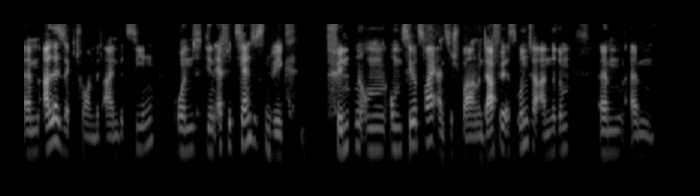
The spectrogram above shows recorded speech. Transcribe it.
ähm, alle Sektoren mit einbeziehen und den effizientesten Weg finden, um, um CO2 einzusparen. Und dafür ist unter anderem ähm, ähm,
